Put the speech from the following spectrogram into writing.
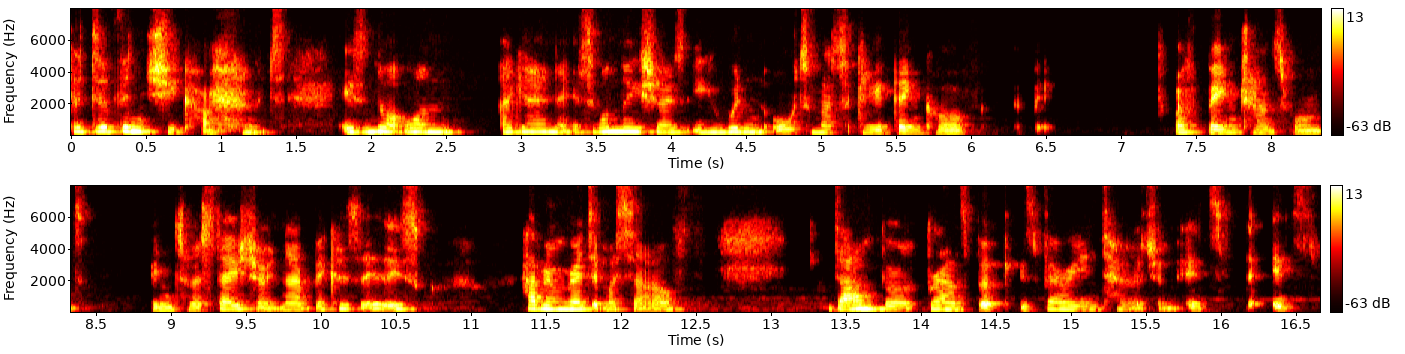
the Da Vinci Code is not one. Again, it's one of these shows you wouldn't automatically think of of being transformed into a stage show now because it is. Having read it myself, Dan Brown's book is very intelligent. It's it's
